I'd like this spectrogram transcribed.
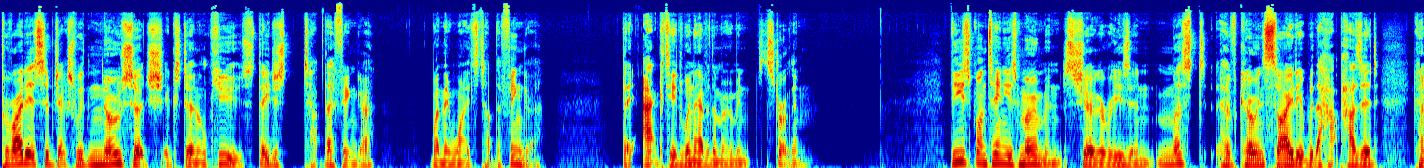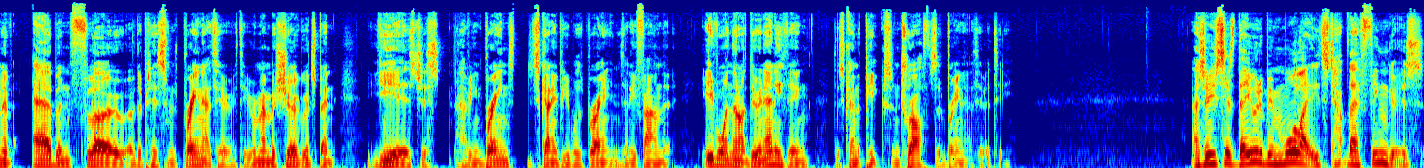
provided subjects with no such external cues. They just tapped their finger when they wanted to tap the finger. They acted whenever the moment struck them. These spontaneous moments, Schurger reasoned, must have coincided with a haphazard kind of ebb and flow of the participants' brain activity. Remember, Schurger had spent years just having brain scanning people's brains, and he found that even when they're not doing anything, there's kind of peaks and troughs of brain activity. And so he says they would have been more likely to tap their fingers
